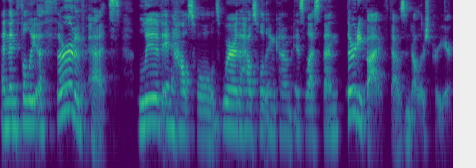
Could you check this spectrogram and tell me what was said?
And then fully a third of pets live in households where the household income is less than $35,000 per year.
